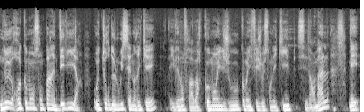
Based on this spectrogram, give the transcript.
ne recommençons pas un délire autour de Luis Enrique. Évidemment, il faudra voir comment il joue, comment il fait jouer son équipe, c'est normal. Mais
